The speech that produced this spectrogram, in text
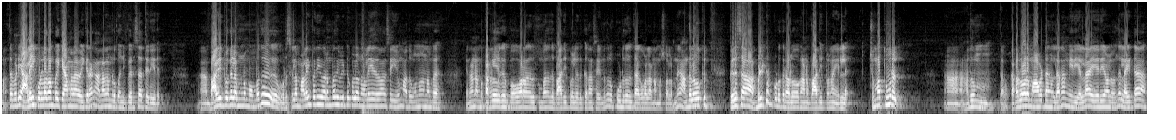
மற்றபடி அலைக்குள்ளே தான் போய் கேமரா வைக்கிறாங்க. அதனால் நம்மளுக்கு கொஞ்சம் பெருசாக தெரியுது. பாதிப்புகள் அப்படின்னு போகும்போது ஒரு சில மழைப்பதிவு வரும்போது வீட்டுக்குள்ளே நுழைய தான் செய்யும். அது ஒன்றும் நம்ம ஏன்னா நம்ம கடலுக்கு இப்போ ஓரம் இருக்கும்போது அந்த பாதிப்புகள் இருக்க தான் செய்யறது ஒரு கூடுதல் தகவலாக நம்ம சொல்ல முடியும். அந்தளவுக்கு பெருசாக பில்டப் கொடுக்குற அளவுக்கான பாதிப்பெல்லாம் இல்லை. சும்மா தூறல். அதுவும் த- கடலோர மாவட்டங்கள் தானே மீதி எல்லா ஏரியாவிலும் வந்து லைட்டாக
